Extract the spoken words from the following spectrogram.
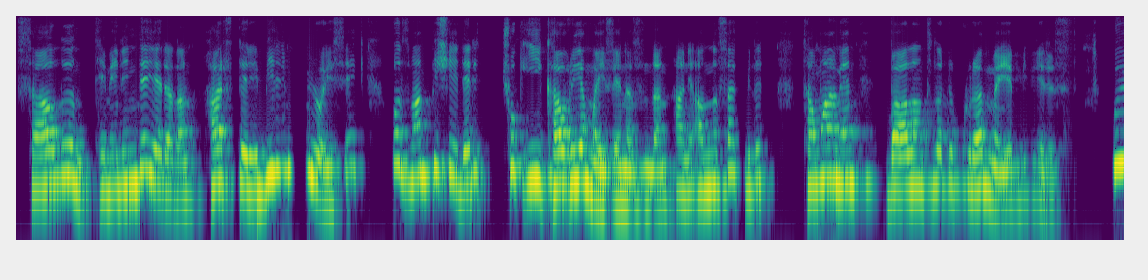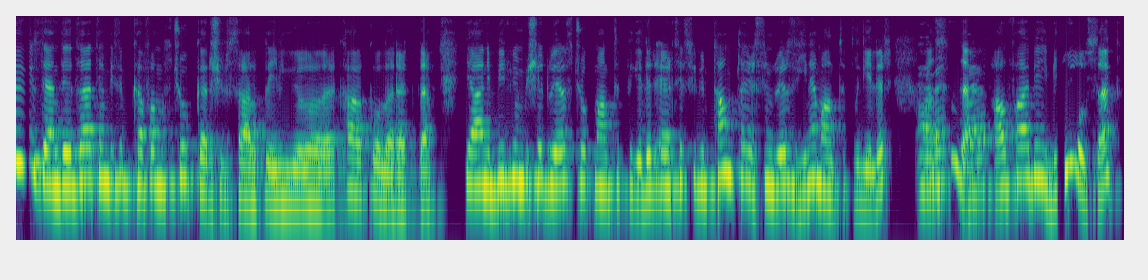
sağlığın temelinde yer alan harfleri bilmiyor isek o zaman bir şeyleri çok iyi kavrayamayız en azından. Hani anlasak bile tamamen bağlantıları kuramayabiliriz. Bu yüzden de zaten bizim kafamız çok karışır sağlıkla ilgili olarak, halk olarak da. Yani bir gün bir şey duyarız çok mantıklı gelir. Ertesi gün tam tersini duyarız yine mantıklı gelir. Evet, Aslında evet. alfabeyi biliyor olsak,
